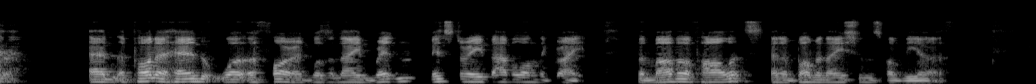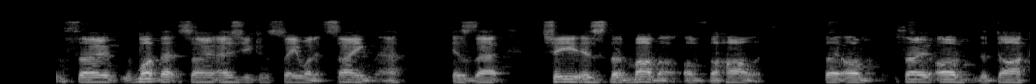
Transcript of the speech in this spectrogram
and upon her head, a forehead, was a name written: Mystery Babylon the Great, the mother of harlots and abominations of the earth. So what that so as you can see, what it's saying there is that she is the mother of the harlot. So um so of the dark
